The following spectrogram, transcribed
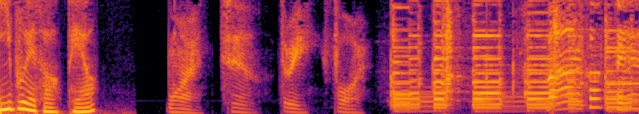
2부에서 봬요. 1, 2, 3, 4.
